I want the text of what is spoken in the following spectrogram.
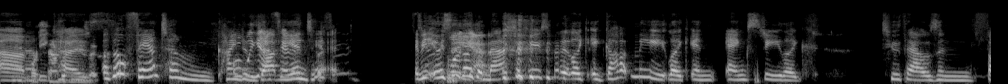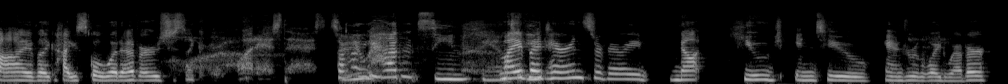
um, yeah. because although Phantom kind well, of yeah, got me into it. I mean, it was well, like yeah. a masterpiece, but it like it got me like in angsty like 2005 like high school whatever. It's just like, what is this? Sorry, you hadn't seen Phantom. My my parents are very not huge into Andrew Lloyd Webber,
